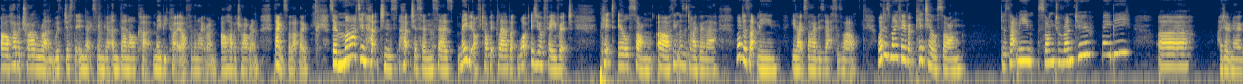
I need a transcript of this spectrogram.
I'll have a trial run with just the index finger and then I'll cut, maybe cut it off for the night run. I'll have a trial run. Thanks for that though. So Martin Hutchins, Hutchison says, maybe off topic, Claire, but what is your favourite Pit Ill song? Oh, I think there's a typo there. What does that mean? He likes the his vest as well. What is my favourite Pit Ill song? Does that mean song to run to, maybe? Uh, I don't know.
